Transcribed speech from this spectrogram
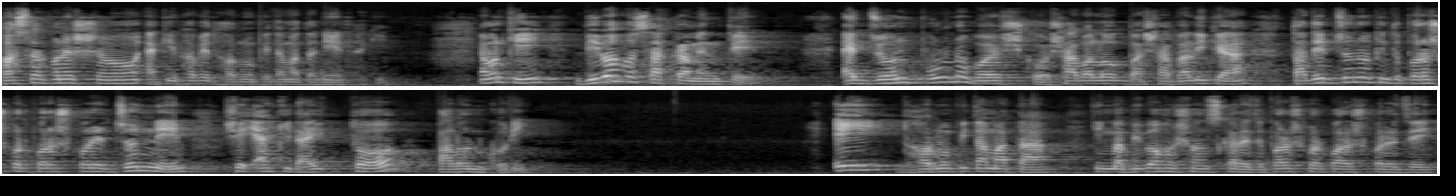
হস্তার্পণের সময় একইভাবে ধর্ম পিতামাতা নিয়ে থাকি। এমনকি বিবাহ সাক্রামেন্টে একজন পূর্ণবয়স্ক সাবালক বা সাবালিকা তাদের জন্য কিন্তু পরস্পর পরস্পরের জন্যে সেই একই দায়িত্ব পালন করি। এই ধর্মপিতা মাতা কিংবা বিবাহ সংস্কারে যে পরস্পর পরস্পরের যে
